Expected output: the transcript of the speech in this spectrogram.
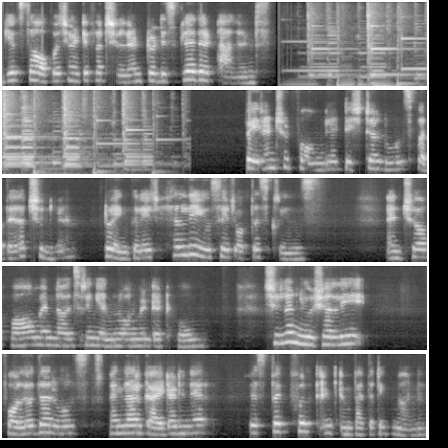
gives the opportunity for children to display their talents. Parents should formulate digital rules for their children to encourage healthy usage of the screens. Ensure a warm and nurturing environment at home. Children usually follow the rules when they are guided in a respectful and empathetic manner.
